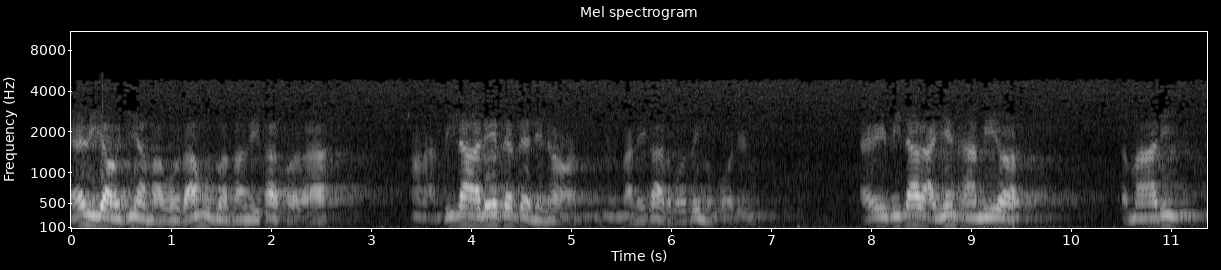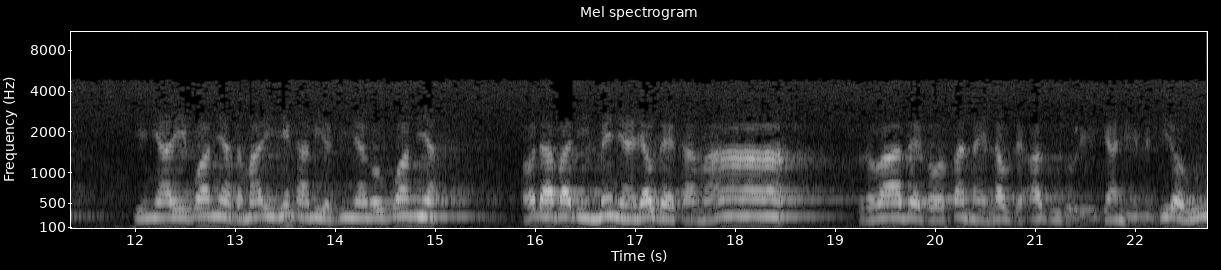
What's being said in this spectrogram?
အဲဒီရောက်ကြည့်ရမှာကိုသာမှုတော်တန်လေခခေါ်တာဟုတ်လားသီလလေးတက်တက်နေတော့တန်လေခသဘောသိမ့်မပေါ်သေးဘူးအဲဒီသီလကအရင်ခံပြီးတော့ သမာဓိပညာတွေပွားများသမာဓိရင်ခံပြီးတော့ပညာကိုပွားများသောတာပတိမဉ္ဇဉ်ရောက်တဲ့အခါမှာဘုရားအသက်ကိုသတ်နိုင်လောက်တဲ့အကုသိုလ်တွေကျမ်းနေမရှိတော့ဘူး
